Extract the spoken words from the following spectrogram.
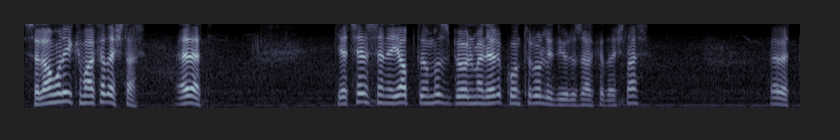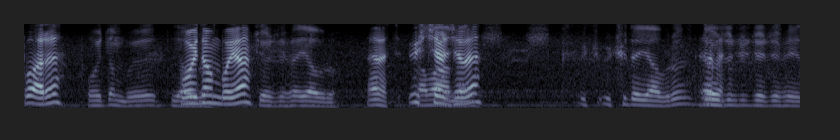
Selamünaleyküm arkadaşlar. Evet. Geçen sene yaptığımız bölmeleri kontrol ediyoruz arkadaşlar. Evet bu arı Boydan boya yavru. boydan boya Cercefe yavru. evet 3 Tamamen çerçeve Üç, üçü de yavru. Evet. Dördüncü cercefe.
